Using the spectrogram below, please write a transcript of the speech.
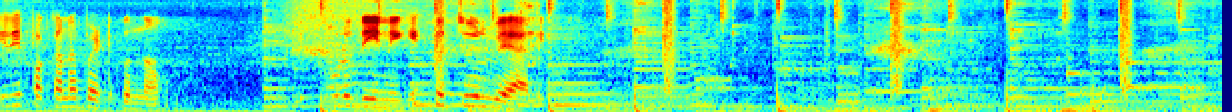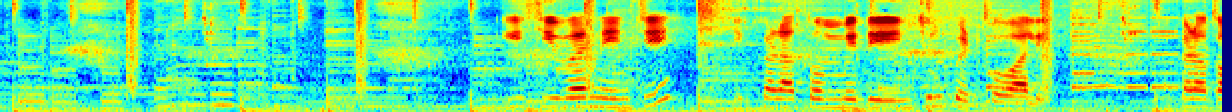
ఇది పక్కన పెట్టుకుందాం. ఇప్పుడు దీనికి కుచ్చులు వేయాలి. ఈ చివరి నుంచి ఇక్కడ తొమ్మిది ఇంచులు పెట్టుకోవాలి. ఇక్కడ ఒక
